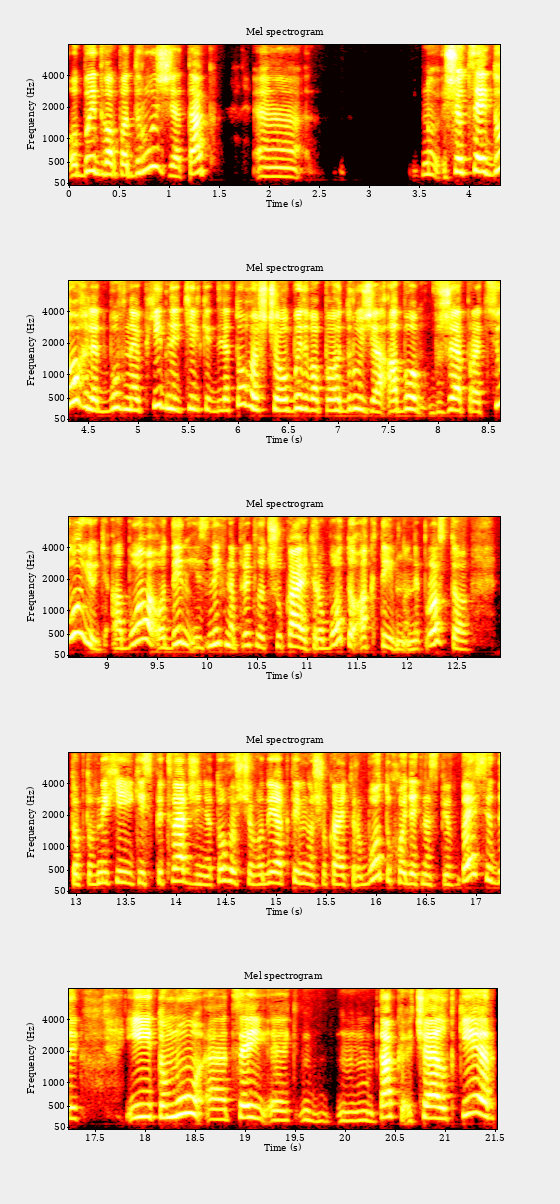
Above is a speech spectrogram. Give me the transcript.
обидва подружжя, так, ну, що цей догляд був необхідний тільки для того, що обидва подружжя або вже працюють, або один із них, наприклад, шукають роботу активно, не просто, тобто в них є якісь підтвердження того, що вони активно шукають роботу, ходять на співбесіди, і тому е, цей е, так, child care,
